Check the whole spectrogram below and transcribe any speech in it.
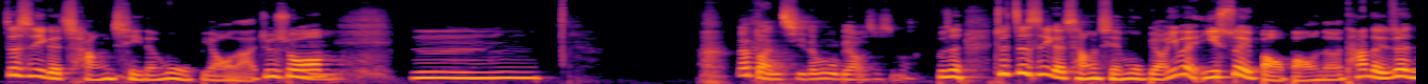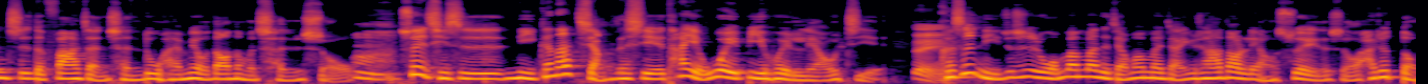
这是一个长期的目标啦，就是说，嗯。嗯那短期的目标是什么？不是，就这是一个长期的目标，因为一岁宝宝呢，他的认知的发展程度还没有到那么成熟，嗯，所以其实你跟他讲这些，他也未必会了解，对。可是你就是我慢慢的讲，慢慢讲，因为他到两岁的时候他就懂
